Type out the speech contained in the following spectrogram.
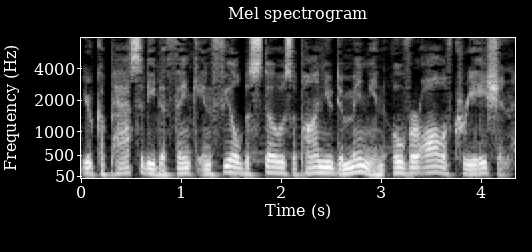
Your capacity to think and feel bestows upon you dominion over all of creation.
